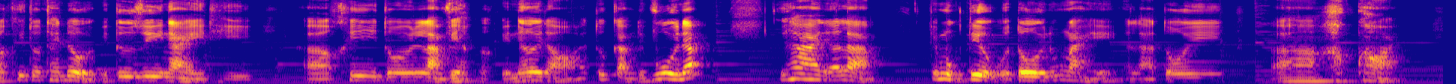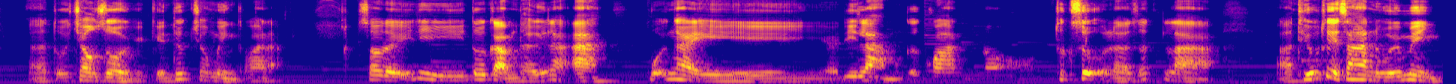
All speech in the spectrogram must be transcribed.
uh, khi tôi thay đổi cái tư duy này thì uh, khi tôi làm việc ở cái nơi đó tôi cảm thấy vui lắm. Thứ hai nữa là cái mục tiêu của tôi lúc này là tôi À, học hỏi. À, tôi trau dồi cái kiến thức cho mình các bạn ạ. Sau đấy thì tôi cảm thấy là à mỗi ngày đi làm ở cơ quan nó thực sự là rất là à, thiếu thời gian đối với mình.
